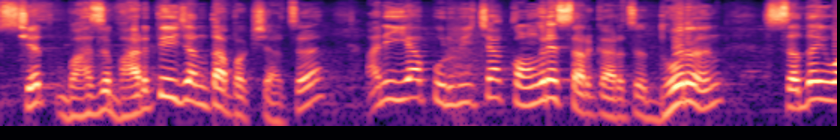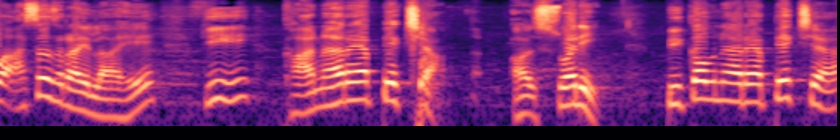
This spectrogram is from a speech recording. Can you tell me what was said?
शेत भाज भारतीय जनता पक्षाचं आणि यापूर्वीच्या काँग्रेस सरकारचं धोरण सदैव असंच राहिलं आहे की खाणाऱ्यापेक्षा सॉरी पिकवणाऱ्यापेक्षा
